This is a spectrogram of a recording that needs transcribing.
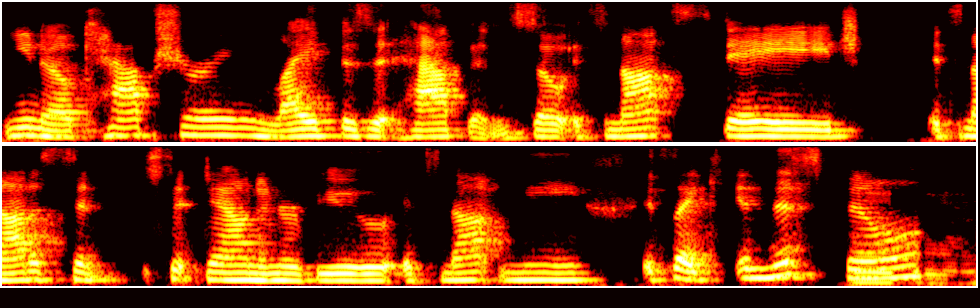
you know capturing life as it happens. So it's not staged. It's not a sit, sit down interview. It's not me. It's like in this film, mm-hmm.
